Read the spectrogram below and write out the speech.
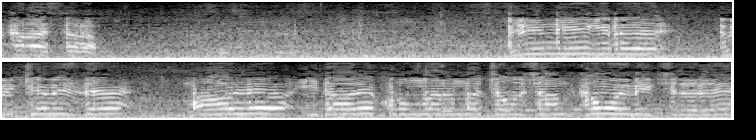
arkadaşlarım. Bilindiği gibi ülkemizde mahalle idare kurumlarında çalışan kamu emekçileri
